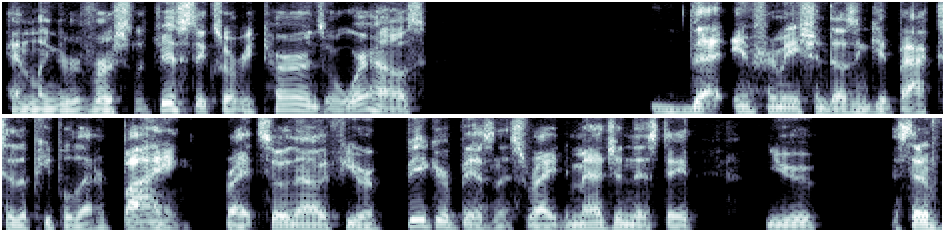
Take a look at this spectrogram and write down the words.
handling the reverse logistics or returns or warehouse, that information doesn't get back to the people that are buying, right? So now, if you're a bigger business, right? Imagine this, Dave. You instead of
